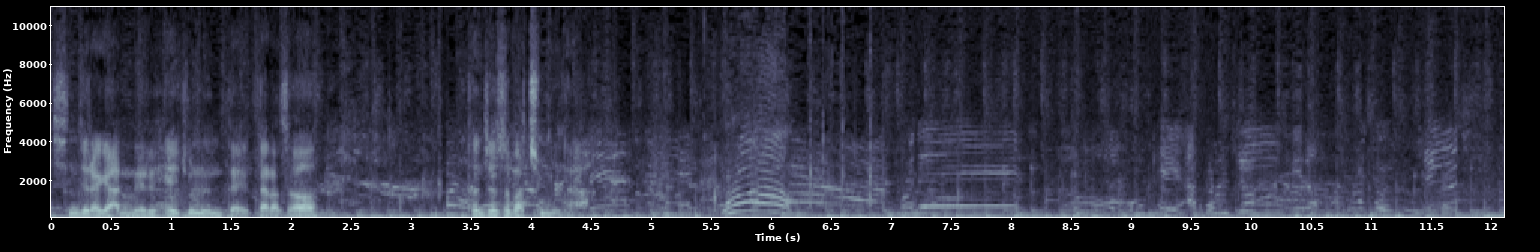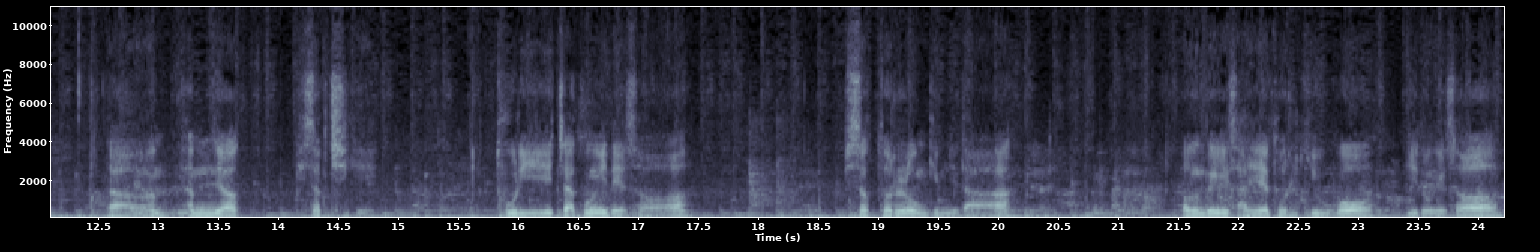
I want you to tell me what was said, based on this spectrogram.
친절하게 안내를 해주는 데에 따라서 던져서 맞춥니다. 다음 협력 비석치기 둘이 짝꿍이 돼서 비석돌을 옮깁니다. 엉덩이 사이에 돌을 끼우고 이동해서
